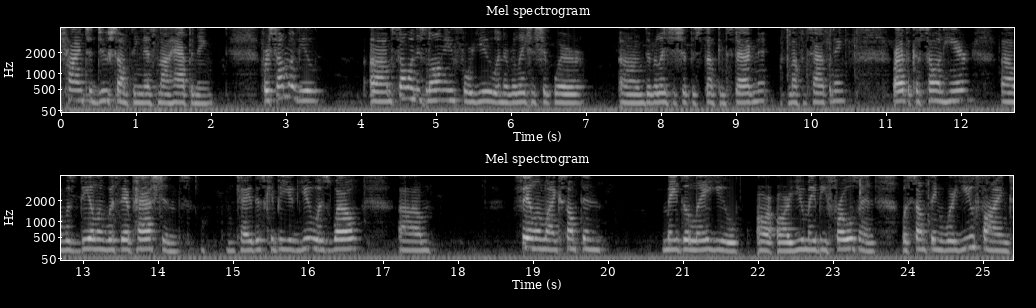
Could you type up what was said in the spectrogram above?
trying to do something that's not happening. For some of you, um, someone is longing for you in a relationship where um, the relationship is stuck and stagnant nothing's happening, right? Because someone here uh, was dealing with their passions, okay? This could be you as well, um, feeling like something may delay you or, or you may be frozen with something where you find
